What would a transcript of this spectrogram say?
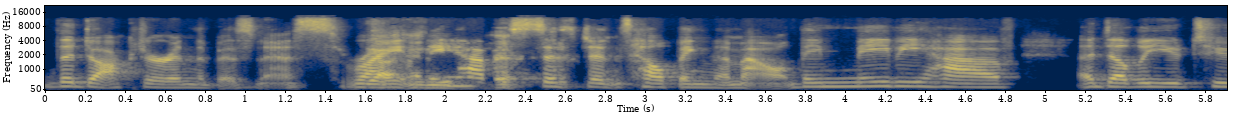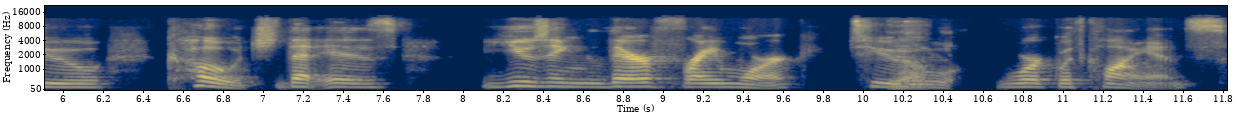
the doctor in the business, right? Yeah, they have assistants helping them out. They maybe have a W 2 coach that is using their framework to yeah. work with clients.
